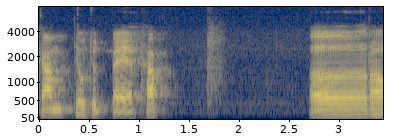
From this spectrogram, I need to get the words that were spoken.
กรรมเที่ยวจุด8ครับเออเรา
